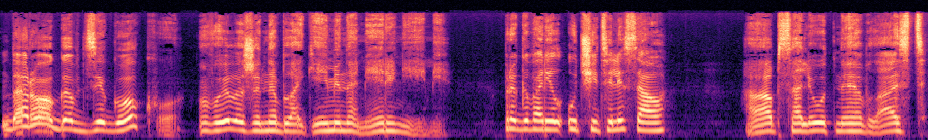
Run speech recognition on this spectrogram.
Дорога в Дзигоку выложена благими намерениями, проговорил учитель Исао. Абсолютная власть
